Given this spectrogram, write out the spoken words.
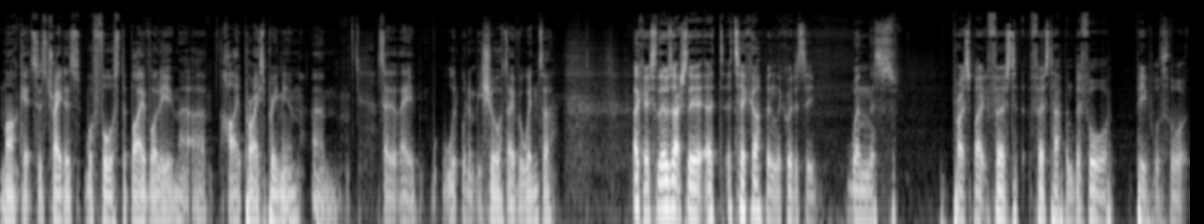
markets as traders were forced to buy volume at a high price premium, um, so that they would, wouldn't be short over winter. Okay, so there was actually a, a tick up in liquidity when this price spike first first happened. Before people thought,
